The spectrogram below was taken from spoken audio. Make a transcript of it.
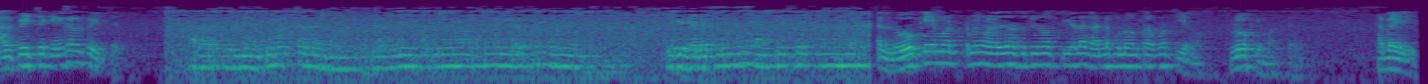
අල්පේච්ඡ කියන එක අල්පේච්ඡ. අර කල්පේච්ඡය කියන්නේ ලෝකේ මට්ටමින් වලදී හසුට වෙනවා කියලා ගන්න පුළුවන් කරුණක් තියෙනවා. ලෝකේ මට්ටමේ. හැබැයි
